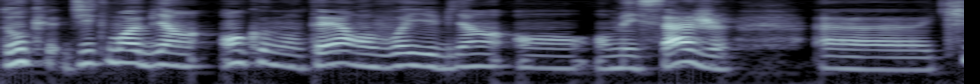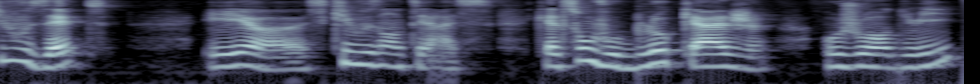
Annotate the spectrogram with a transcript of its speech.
Donc dites-moi bien en commentaire, envoyez bien en, message euh, qui vous êtes et ce qui vous intéresse. Quels sont vos blocages aujourd'hui?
